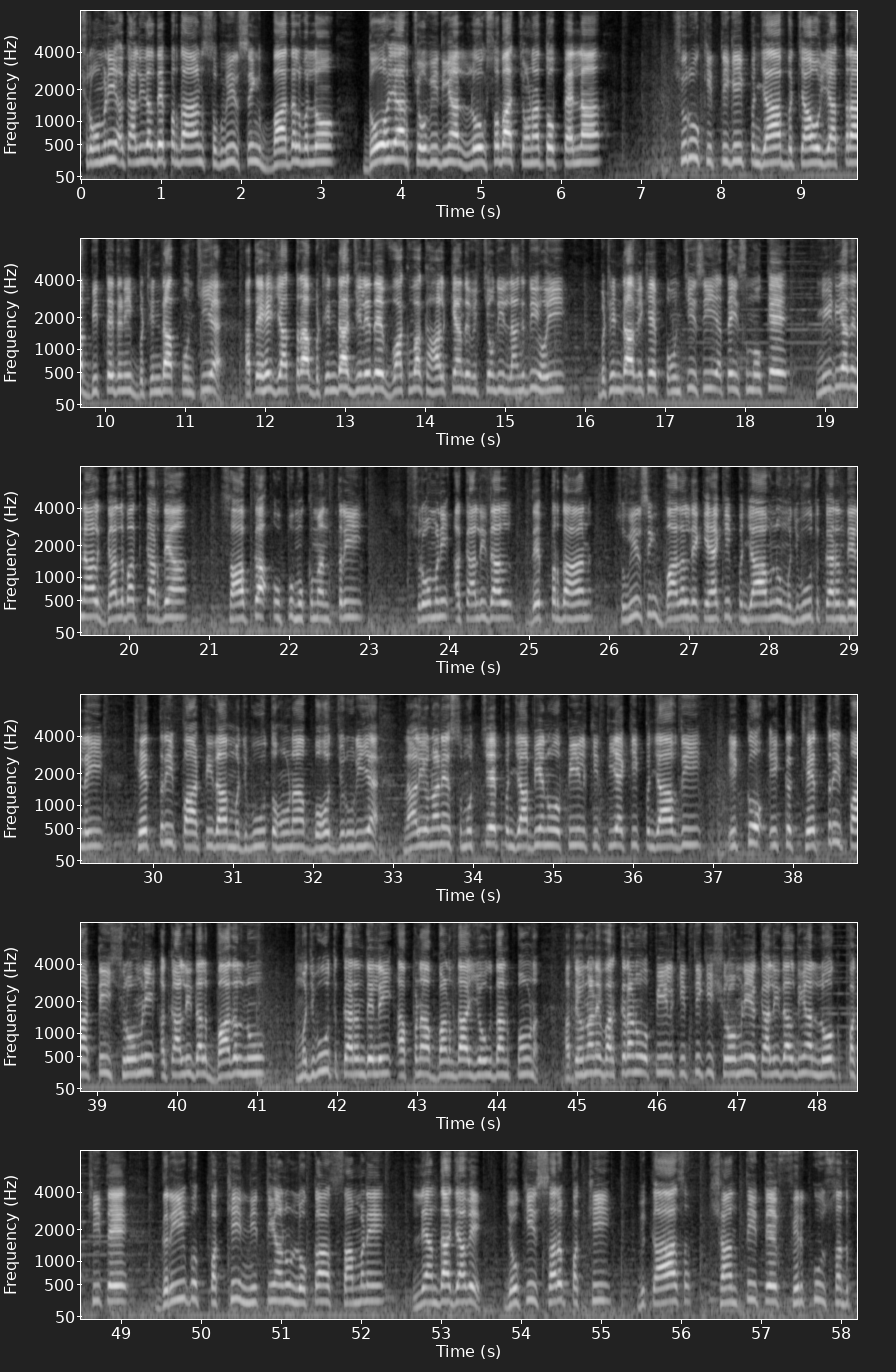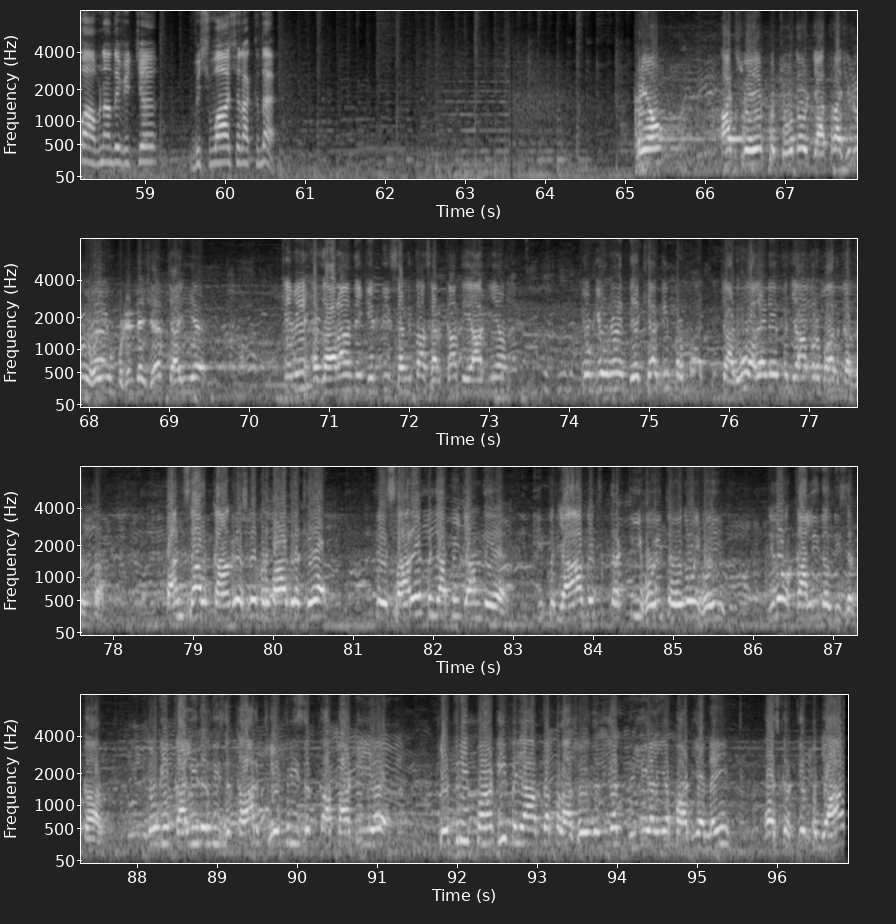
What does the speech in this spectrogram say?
ਸ਼੍ਰੋਮਣੀ ਅਕਾਲੀ ਦਲ ਦੇ ਪ੍ਰਧਾਨ ਸੁਖਵੀਰ ਸਿੰਘ ਬਾਦਲ ਵੱਲੋਂ 2024 ਦੀਆਂ ਲੋਕ ਸਭਾ ਚੋਣਾਂ ਤੋਂ ਪਹਿਲਾਂ ਸ਼ੁਰੂ ਕੀਤੀ ਗਈ ਪੰਜਾਬ ਬਚਾਓ ਯਾਤਰਾ ਬੀਤੇ ਦਿਨੀ ਬਠਿੰਡਾ ਪਹੁੰਚੀ ਹੈ ਅਤੇ ਇਹ ਯਾਤਰਾ ਬਠਿੰਡਾ ਜ਼ਿਲ੍ਹੇ ਦੇ ਵੱਖ-ਵੱਖ ਹਲਕਿਆਂ ਦੇ ਵਿੱਚੋਂ ਦੀ ਲੰਘਦੀ ਹੋਈ ਬਠਿੰਡਾ ਵਿਖੇ ਪਹੁੰਚੀ ਸੀ ਅਤੇ ਇਸ ਮੌਕੇ ਮੀਡੀਆ ਦੇ ਨਾਲ ਗੱਲਬਾਤ ਕਰਦਿਆਂ ਸਾਬਕਾ ਉਪ ਮੁੱਖ ਮੰਤਰੀ ਸ਼੍ਰੋਮਣੀ ਅਕਾਲੀ ਦਲ ਦੇ ਪ੍ਰਧਾਨ ਸੁਖਵੀਰ ਸਿੰਘ ਬਾਦਲ ਨੇ ਕਿਹਾ ਕਿ ਪੰਜਾਬ ਨੂੰ ਮਜ਼ਬੂਤ ਕਰਨ ਦੇ ਲਈ ਖੇਤਰੀ ਪਾਰਟੀ ਦਾ ਮਜ਼ਬੂਤ ਹੋਣਾ ਬਹੁਤ ਜ਼ਰੂਰੀ ਹੈ। ਨਾਲ ਹੀ ਉਹਨਾਂ ਨੇ ਸਮੁੱਚੇ ਪੰਜਾਬੀਆਂ ਨੂੰ ਅਪੀਲ ਕੀਤੀ ਹੈ ਕਿ ਪੰਜਾਬ ਦੀ ਇੱਕੋ ਇੱਕ ਖੇਤਰੀ ਪਾਰਟੀ ਸ਼੍ਰੋਮਣੀ ਅਕਾਲੀ ਦਲ ਬਾਦਲ ਨੂੰ ਮਜ਼ਬੂਤ ਕਰਨ ਦੇ ਲਈ ਆਪਣਾ ਬਣਦਾ ਯੋਗਦਾਨ ਪਾਉਣ ਅਤੇ ਉਹਨਾਂ ਨੇ ਵਰਕਰਾਂ ਨੂੰ ਅਪੀਲ ਕੀਤੀ ਕਿ ਸ਼੍ਰੋਮਣੀ ਅਕਾਲੀ ਦਲ ਦੀਆਂ ਲੋਕ ਪੱਖੀ ਤੇ ਗਰੀਬ ਪੱਖੀ ਨੀਤੀਆਂ ਨੂੰ ਲੋਕਾਂ ਸਾਹਮਣੇ ਲਿਆਂਦਾ ਜਾਵੇ, ਜੋ ਕਿ ਸਰਬਪੱਖੀ ਵਿਕਾਸ, ਸ਼ਾਂਤੀ ਤੇ ਫਿਰਕੂ ਸਦਭਾਵਨਾ ਦੇ ਵਿੱਚ ਵਿਸ਼ਵਾਸ ਰੱਖਦਾ ਹੈ। ਰਹੇ ਅੱਜ ਸਵੇਰੇ ਪਚੋਦੋ ਯਾਤਰਾ ਸ਼ੁਰੂ ਹੋਈ ਬਠਿੰਡੇ ਸ਼ਹਿਰ ਚ ਆਈ ਹੈ। ਕਿਵੇਂ ਹਜ਼ਾਰਾਂ ਦੀ ਗਿਣਤੀ ਸੰਗਤਾਂ ਸੜਕਾਂ ਤੇ ਆ ਗਈਆਂ, ਕਿਉਂਕਿ ਉਹਨਾਂ ਨੇ ਦੇਖਿਆ ਕਿ ਝਾੜੂ ਵਾਲਿਆਂ ਨੇ ਪੰਜਾਬ ਬਰਬਾਦ ਕਰ ਦਿੱਤਾ। 5 ਸਾਲ ਕਾਂਗਰਸ ਨੇ ਬਰਬਾਦ ਰੱਖਿਆ ਤੇ ਸਾਰੇ ਪੰਜਾਬੀ ਜਾਣਦੇ ਆ। ਕਿ ਪੰਜਾਬ ਵਿੱਚ ਤਰੱਕੀ ਹੋਈ ਤਾਂ ਉਦੋਂ ਹੀ ਹੋਈ ਜਦੋਂ ਅਕਾਲੀ ਦਲ ਦੀ ਸਰਕਾਰ। ਕਿਉਂਕਿ ਅਕਾਲੀ ਦਲ ਦੀ ਸਰਕਾਰ ਖੇਤਰੀ ਸਰਕਾਰ ਪਾਰਟੀ ਹੈ। ਖੇਤਰੀ ਪਾਰਟੀ ਪੰਜਾਬ ਦਾ ਭਲਾ ਸੋਚਦੀ ਹੈ, ਦਿੱਲੀ ਵਾਲੀਆਂ ਪਾਰਟੀਆਂ ਨਹੀਂ। ਇਸ ਕਰਕੇ ਪੰਜਾਬ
